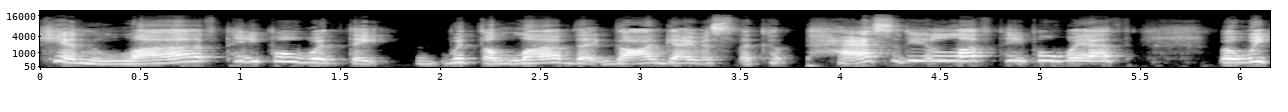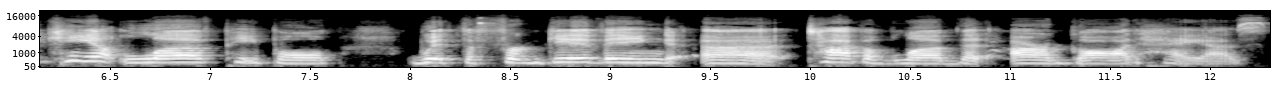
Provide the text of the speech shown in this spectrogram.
can love people with the with the love that God gave us the capacity to love people with, but we can't love people with the forgiving uh, type of love that our God has.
